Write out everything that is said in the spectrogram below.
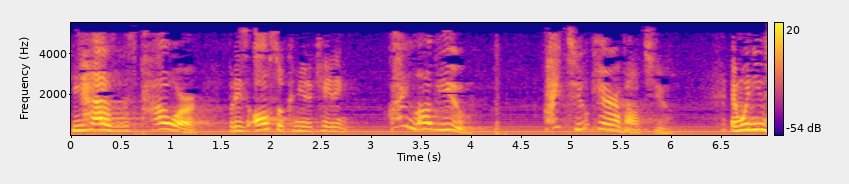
he has this power, but he's also communicating, I love you. I do care about you. And when you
